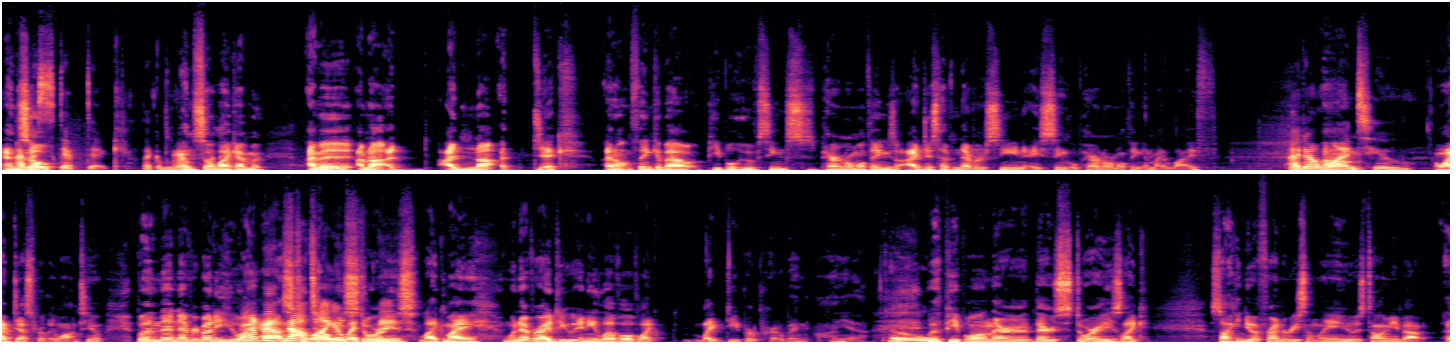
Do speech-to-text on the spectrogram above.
And I'm so a skeptic, like a. and so like I'm a, I'm a I'm not a I'm not a dick. I don't think about people who've seen paranormal things. I just have never seen a single paranormal thing in my life. I don't um, want to. Oh, I desperately want to. But then everybody who I How about ask to tell me you're me? stories, like my whenever I do any level of like like deeper probing, oh yeah, Oh. with people and their their stories, like I was talking to a friend recently who was telling me about a,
